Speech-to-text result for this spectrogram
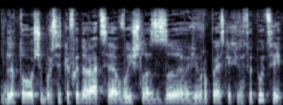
для того, щоб Російська Федерація вийшла з європейських інституцій,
